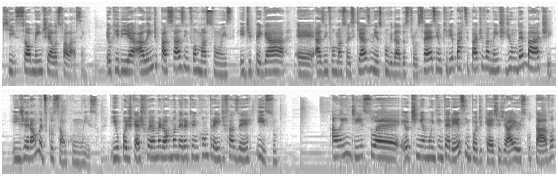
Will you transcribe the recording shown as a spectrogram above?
que somente elas falassem eu queria, além de passar as informações e de pegar é, as informações que as minhas convidadas trouxessem, eu queria participar ativamente de um debate e gerar uma discussão com isso. E o podcast foi a melhor maneira que eu encontrei de fazer isso. Além disso, é, eu tinha muito interesse em podcast já, eu escutava,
